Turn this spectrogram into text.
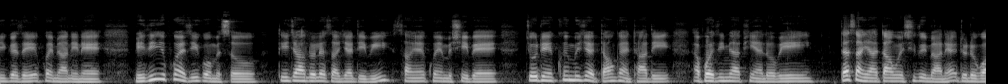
ဒီကစားအဖွဲ့များအနေနဲ့မြေသည့်အဖွဲ့အစည်းကိုမဆိုတိကျလွတ်လပ်စွာရပ်တည်ပြီးဆောင်ရွက်ခွင့်မရှိဘဲကြိုတင်ခွင့်ပြုချက်တောင်းခံထားသည့်အဖွဲ့အစည်းများဖြစ်ရန်လိုပြီးတက်ဆိုင်ရာတာဝန်ရှိသူများနဲ့အတူတကွ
